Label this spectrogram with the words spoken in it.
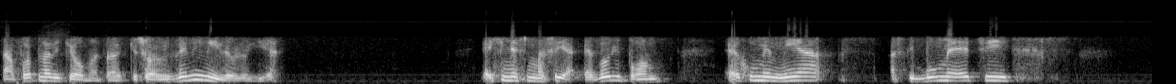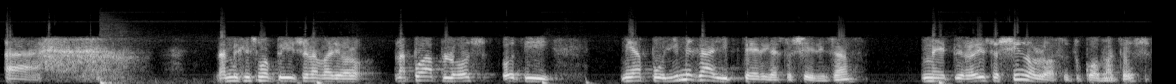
τα ανθρώπινα δικαιώματα και σε όλα δεν είναι ιδεολογία. Έχει μια σημασία. Εδώ λοιπόν έχουμε μια, ας την πούμε έτσι, α, να μην χρησιμοποιήσω ένα βαριόρο, να πω απλώς ότι μια πολύ μεγάλη πτέρυγα στο ΣΥΡΙΖΑ με επιρροή στο σύνολο αυτού του κόμματος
